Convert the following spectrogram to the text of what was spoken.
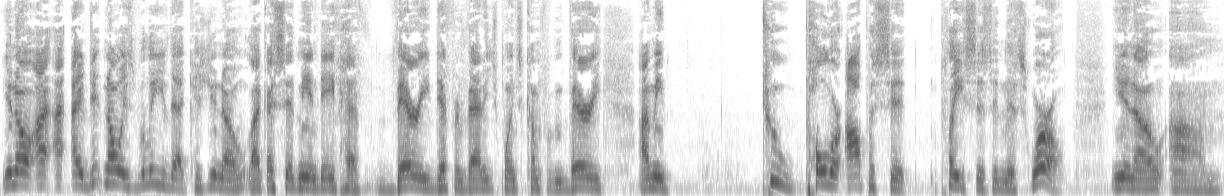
You know, I, I didn't always believe that because, you know, like I said, me and Dave have very different vantage points, come from very, I mean, two polar opposite places in this world. You know, um,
